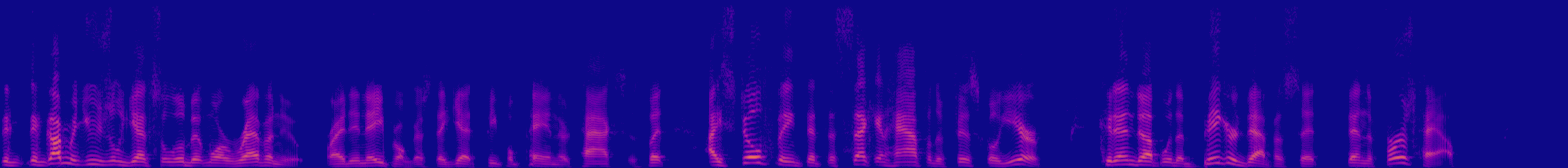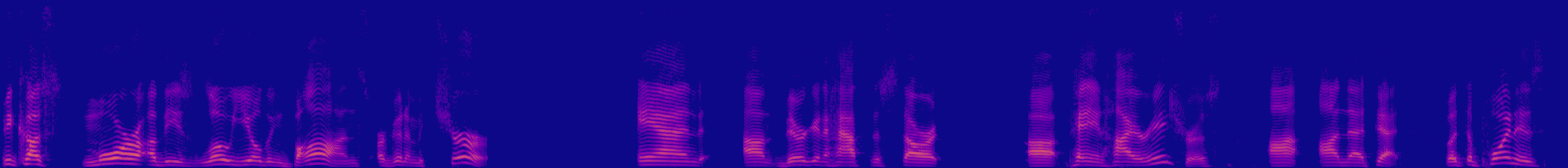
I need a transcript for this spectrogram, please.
the, the government usually gets a little bit more revenue, right, in April because they get people paying their taxes. But I still think that the second half of the fiscal year could end up with a bigger deficit than the first half because more of these low yielding bonds are going to mature and um, they're going to have to start uh, paying higher interest on, on that debt. But the point is,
